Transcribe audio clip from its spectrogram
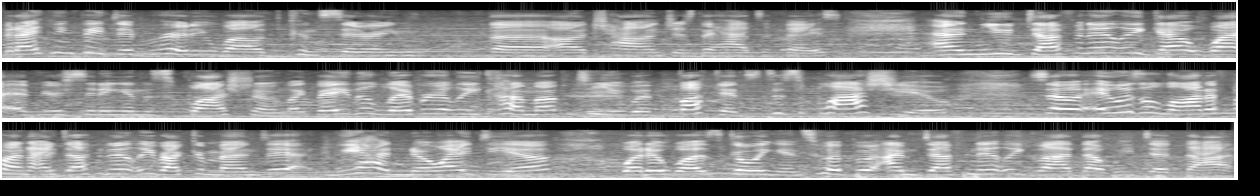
But I think they did pretty well considering the uh, challenges they had to face. And you definitely get wet if you're sitting in the splash zone. Like they deliberately come up to you with buckets to splash you. So it was a lot of fun. I definitely recommend it. We had no idea what it was going into it, but I'm definitely glad that we did that.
